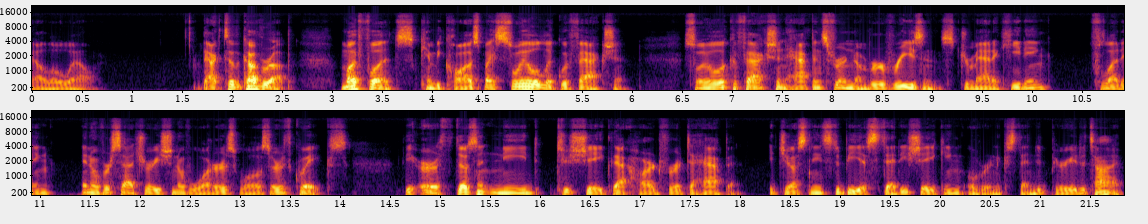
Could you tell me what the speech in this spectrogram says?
LOL. Back to the cover up. Mud floods can be caused by soil liquefaction. Soil liquefaction happens for a number of reasons dramatic heating, flooding, and oversaturation of water as well as earthquakes. The earth doesn't need to shake that hard for it to happen. It just needs to be a steady shaking over an extended period of time,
